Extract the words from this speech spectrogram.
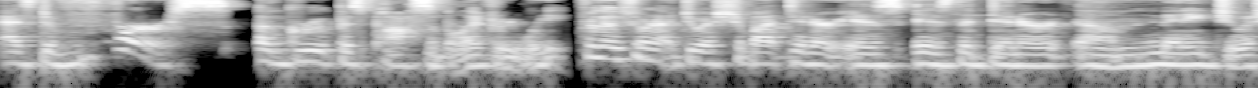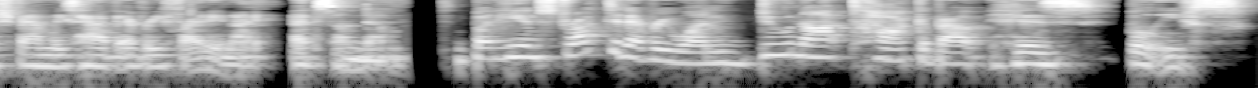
as diverse a group as possible every week. For those who are not Jewish, Shabbat dinner is, is the dinner um, many Jewish families have every Friday night at sundown. But he instructed everyone do not talk about his beliefs.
